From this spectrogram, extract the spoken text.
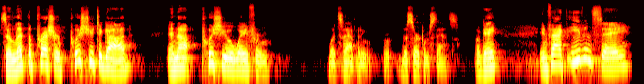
So let the pressure push you to God and not push you away from what's happening, the circumstance. Okay? In fact, even say,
